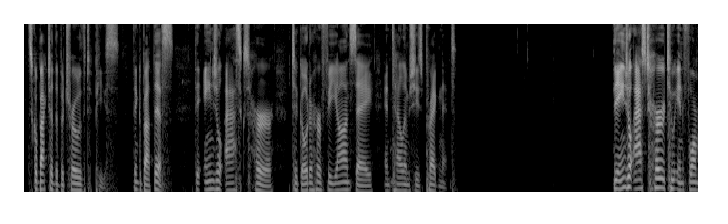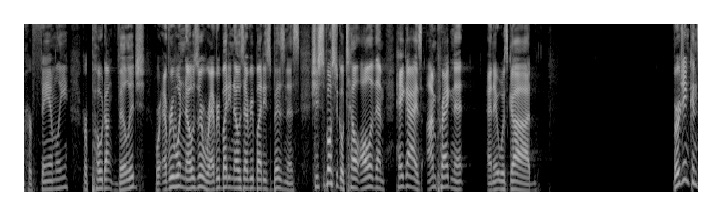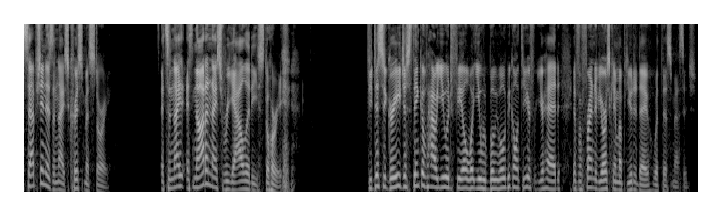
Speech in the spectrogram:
Let's go back to the betrothed piece. Think about this. The angel asks her to go to her fiance and tell him she's pregnant. The angel asked her to inform her family, her podunk village, where everyone knows her, where everybody knows everybody's business. She's supposed to go tell all of them, hey guys, I'm pregnant, and it was God. Virgin conception is a nice Christmas story. It's, a nice, it's not a nice reality story. if you disagree, just think of how you would feel, what you would, what would be going through your, your head if a friend of yours came up to you today with this message.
